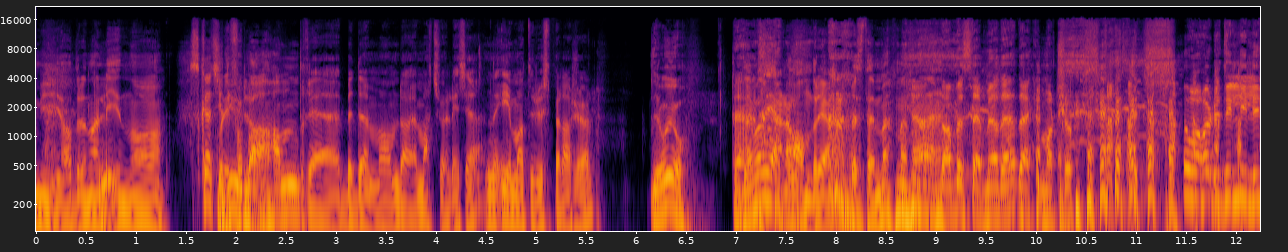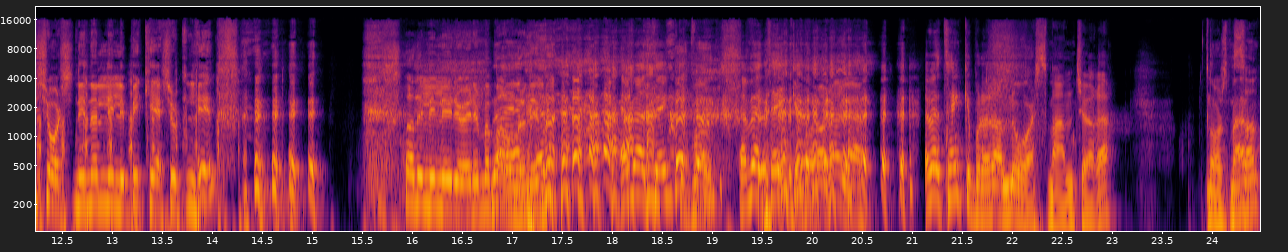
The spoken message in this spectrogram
mye adrenalin og Skal ikke du la andre bedømme om det er macho eller ikke, i og med at du spiller sjøl? Jo, jo. Det må gjerne andre gjerne bestemme, men Ja, da bestemmer jeg det. Det er ikke macho. Nå har du de lille shortsene dine og den lille pikéskjorten din. Og det lille røret med ballene dine. Jeg bare tenker på, jeg bare tenker på det der, jeg bare tenker på det der Norseman-kjøret. Norseman Sånn?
